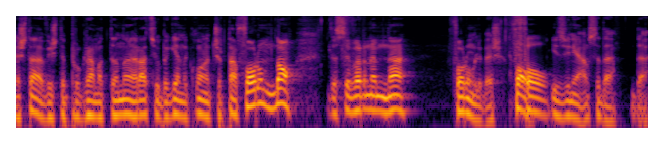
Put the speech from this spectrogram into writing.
неща. Вижте програмата на Рацио БГ наклона черта форум, но да се върнем на Форум ли беше? Фол. Фол. Извинявам се, да. Да.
